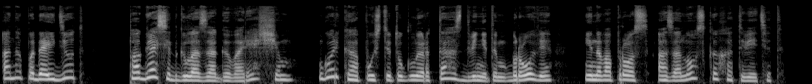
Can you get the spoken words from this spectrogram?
она подойдет, погасит глаза говорящим, горько опустит углы рта, сдвинет им брови и на вопрос о заносках ответит.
